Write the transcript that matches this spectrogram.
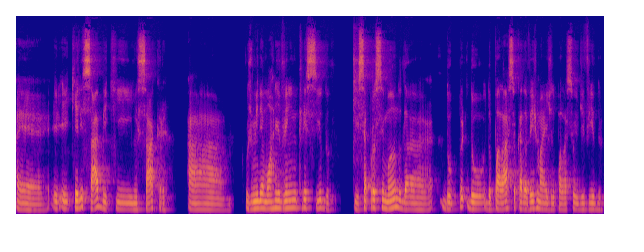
é, que ele sabe que em Sacra a, os Midemorne vêm crescido e se aproximando da, do, do, do palácio cada vez mais, do palácio de vidro.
